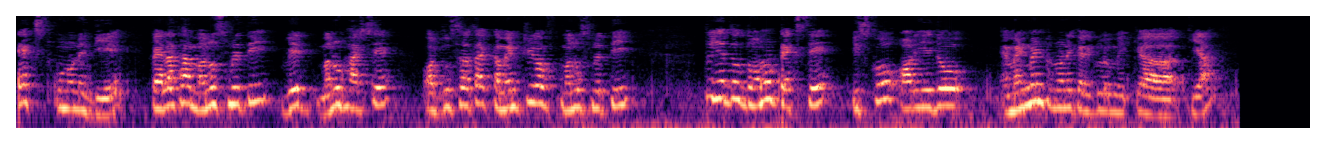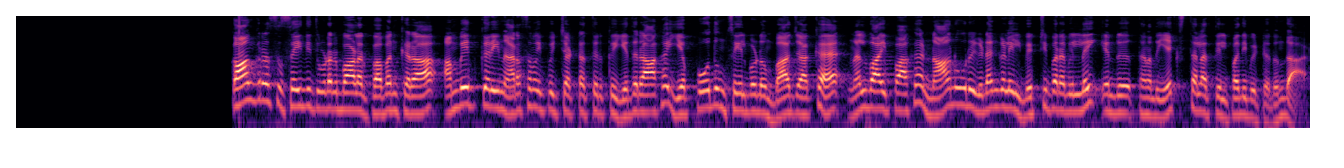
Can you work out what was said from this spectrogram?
टेक्स्ट उन्होंने दिए पहला था मनुस्मृति विद मनुभाष्य और दूसरा था कमेंट्री ऑफ मनुस्मृति तो ये जो दोनों टेक्स्ट थे इसको और ये जो अमेंडमेंट उन्होंने करिकुलम में क्या- किया காங்கிரஸ் செய்தி தொடர்பாளர் பவன் கரா அம்பேத்கரின் அரசமைப்பு சட்டத்திற்கு எதிராக எப்போதும் செயல்படும் பாஜக நல்வாய்ப்பாக நானூறு இடங்களில் வெற்றி பெறவில்லை என்று தனது எக்ஸ் தளத்தில் பதிவிட்டிருந்தார்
